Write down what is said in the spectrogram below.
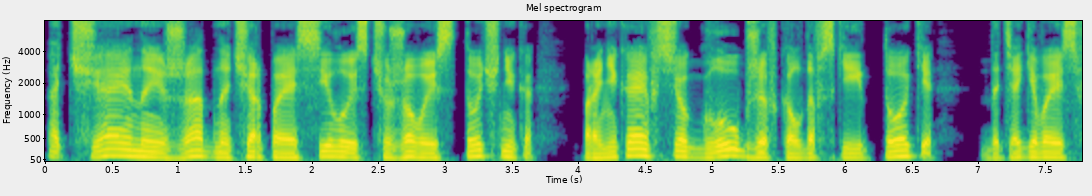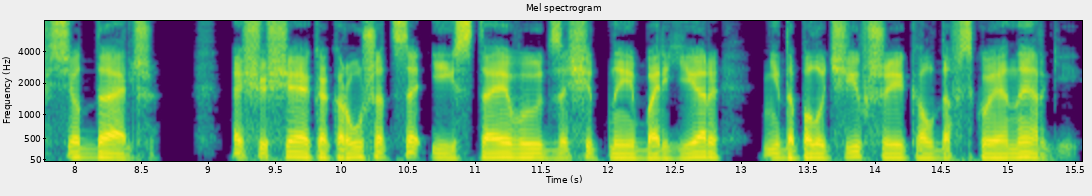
Отчаянно и жадно черпая силу из чужого источника, проникая все глубже в колдовские токи, дотягиваясь все дальше, ощущая, как рушатся и истаивают защитные барьеры, недополучившие колдовской энергии.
